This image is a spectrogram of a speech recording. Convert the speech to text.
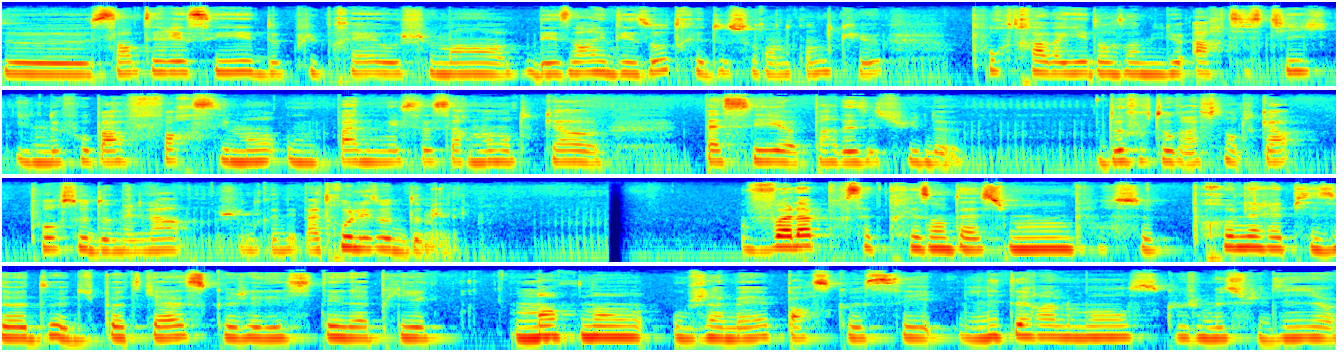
de s'intéresser de plus près au chemin des uns et des autres et de se rendre compte que pour travailler dans un milieu artistique, il ne faut pas forcément ou pas nécessairement en tout cas passer par des études de photographie. En tout cas, pour ce domaine-là, je ne connais pas trop les autres domaines. Voilà pour cette présentation, pour ce premier épisode du podcast que j'ai décidé d'appeler Maintenant ou jamais parce que c'est littéralement ce que je me suis dit euh,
